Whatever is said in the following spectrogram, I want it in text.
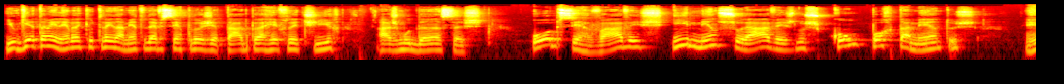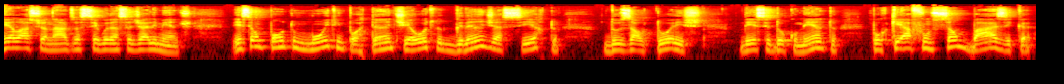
E o guia também lembra que o treinamento deve ser projetado para refletir as mudanças observáveis e mensuráveis nos comportamentos relacionados à segurança de alimentos. Esse é um ponto muito importante, é outro grande acerto dos autores desse documento, porque a função básica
